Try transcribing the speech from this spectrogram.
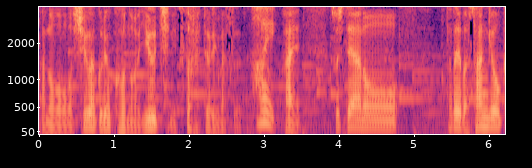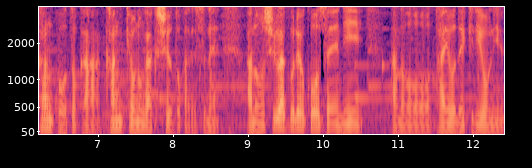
あの修学旅行の誘致に努めております。はい、はい、そしてあの例えば産業観光とか環境の学習とかですねあの修学旅行生にあの対応できるように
